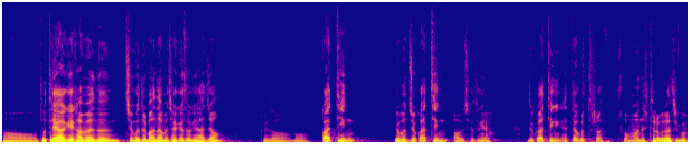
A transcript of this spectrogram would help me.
어, 또 대학에 가면은 친구들 만나면 자기 소개 하죠. 그래서 뭐 과팅 이번 주 과팅 어 죄송해요. 과팅 했다고 들은 소문을 들어가지고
